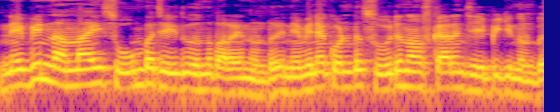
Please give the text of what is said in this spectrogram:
നെവിൻ നന്നായി സൂമ്പ ചെയ്തു എന്ന് പറയുന്നുണ്ട്. നെവിനെ കൊണ്ട് സൂര്യ നമസ്കാരം ചെയ്യിപ്പിക്കുന്നുണ്ട്.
